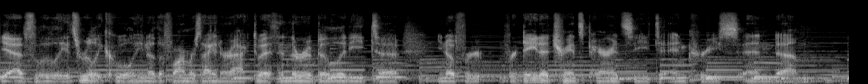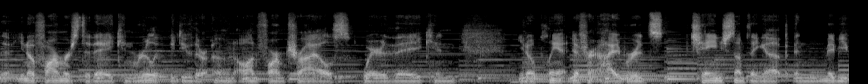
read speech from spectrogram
Yeah, absolutely. It's really cool, you know, the farmers I interact with and their ability to, you know, for for data transparency to increase and um, you know farmers today can really do their own on-farm trials where they can you know plant different hybrids change something up and maybe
